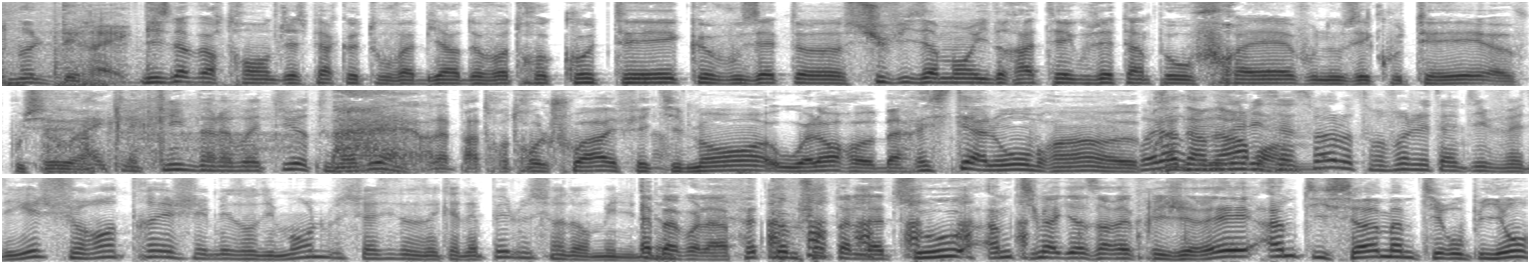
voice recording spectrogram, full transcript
Arnold Derek. 19h30, j'espère que tout va bien de votre côté, que vous êtes euh, suffisamment hydraté, que vous êtes un peu au frais, vous nous écoutez, euh, vous poussez... euh, Avec la clim dans la voiture, tout va bien. on n'a pas trop trop le choix, effectivement. Ou alors, euh, bah, restez à l'ombre, hein, près d'un vous allez arbre. s'asseoir, l'autre fois j'étais un petit peu fatigué, je suis rentré chez Maison du Monde, je me suis assis dans un canapé, je me suis endormi. Eh ben voilà, faites comme Chantal là-dessous, un petit magasin réfrigéré, un petit somme, un petit roupillon.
